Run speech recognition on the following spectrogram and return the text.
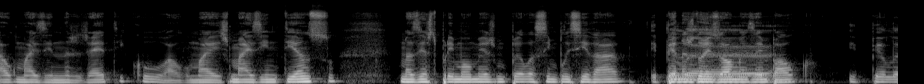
algo mais energético, algo mais, mais intenso, mas este primou mesmo pela simplicidade, E apenas pela- dois homens em palco. e pela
